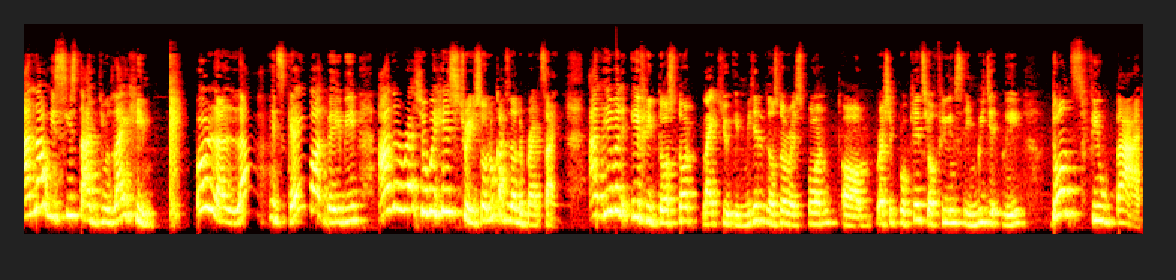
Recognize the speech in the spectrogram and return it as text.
And now he sees that you like him Oh la la! it's game on, baby. And the rest will be history. So look at it on the bright side. And even if he does not like you immediately, does not respond, um, reciprocate your feelings immediately, don't feel bad.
